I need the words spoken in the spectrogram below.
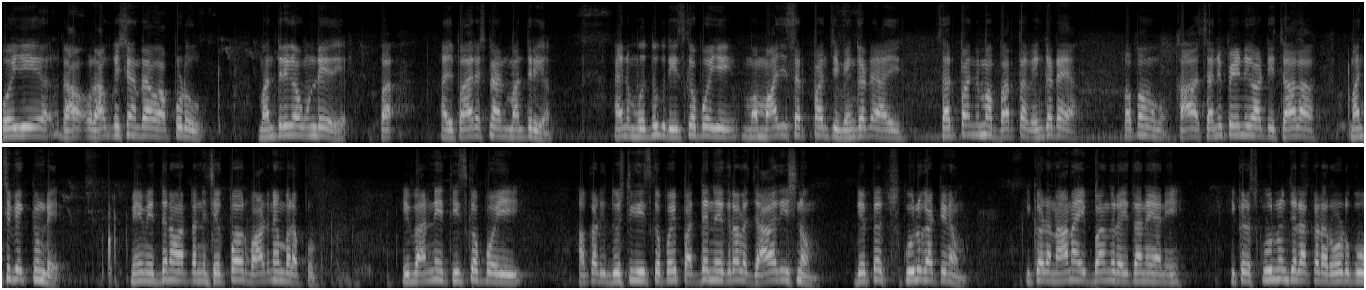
పోయి రా రామకృష్ణరావు అప్పుడు మంత్రిగా ఉండేది ప- అది ఫారెస్ట్ ల్యాండ్ మంత్రిగా. ఆయన ముందుకు తీసుకుపోయి మా మాజీ సర్పంచ్ వెంకట అది సర్పంచ్ మా భర్త వెంకటయ్య. పాపం కా చనిపోయింది కాబట్టి చాలా మంచి వ్యక్తి ఉండే. మేమిద్దరం అట్లని చెక్ పవర్ వార్డు నెంబర్ అప్పుడు. ఇవన్నీ తీసుకుపోయి అక్కడికి దృష్టికి తీసుకుపోయి పద్దెనిమిది ఎకరాల జాగా తీసినాం. డెప్పే స్కూల్ కట్టినాం. ఇక్కడ నానా ఇబ్బందులు అవుతున్నాయని ఇక్కడ స్కూల్ నుంచి అక్కడ రోడ్డుకు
